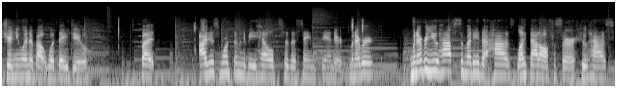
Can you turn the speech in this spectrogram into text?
genuine about what they do. But i just want them to be held to the same standard. Whenever whenever you have somebody that has like that officer who has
